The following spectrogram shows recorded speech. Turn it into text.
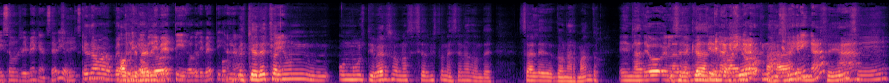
hizo un remake en serio. Sí, ¿qué se llama? Ugly Betty. Betty, Ugly Betty, Ugly ajá. Y que de hecho Sí. hay un, un multiverso. No sé si has visto una escena donde sale Don Armando. En la de, en Y la se de le queda Betty en ¿En la Nueva? York, ¿no? Ajá. ¿En la gringa? Sí. Ah. Sí.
